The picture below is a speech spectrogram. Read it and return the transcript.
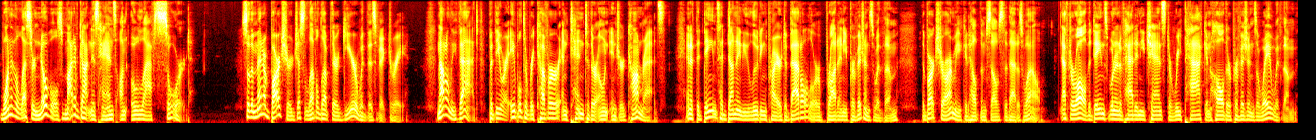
one of the lesser nobles might have gotten his hands on Olaf's sword. So the men of Berkshire just leveled up their gear with this victory. Not only that, but they were able to recover and tend to their own injured comrades. And if the Danes had done any looting prior to battle or brought any provisions with them, the Berkshire army could help themselves to that as well. After all, the Danes wouldn't have had any chance to repack and haul their provisions away with them.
